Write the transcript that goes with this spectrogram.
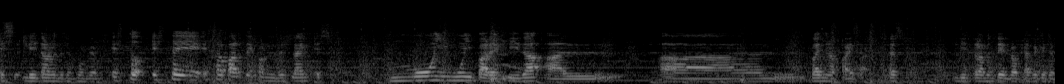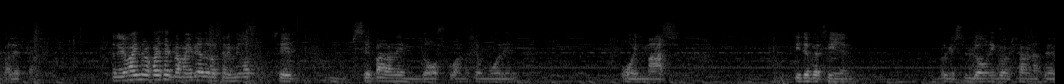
Es literalmente esa función. Esto, este, esta parte con el slime es muy, muy parecida al. al. Binding of literalmente lo que hace que se parezca. En el Binding of Isaac la mayoría de los enemigos se separan en dos cuando se mueren. O en más. Y te persiguen. Porque es lo único que saben hacer.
